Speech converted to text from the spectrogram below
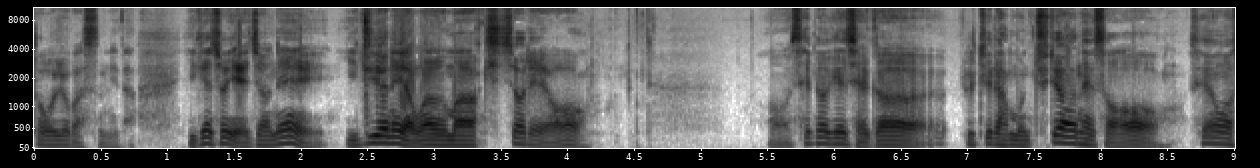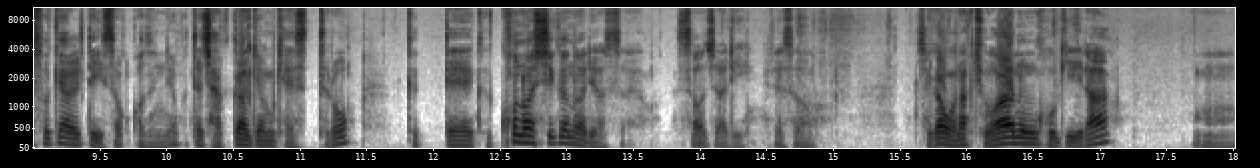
떠올려 봤습니다. 이게 저 예전에 이주연의 영화 음악 시절에요. 어, 새벽에 제가 일주일에 한 번 출연해서 새 영화 소개할 때 있었거든요. 그때 작가 겸 게스트로 그때 그 코너 시그널이었어요. 서저리. 그래서 제가 워낙 좋아하는 곡이라 음,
